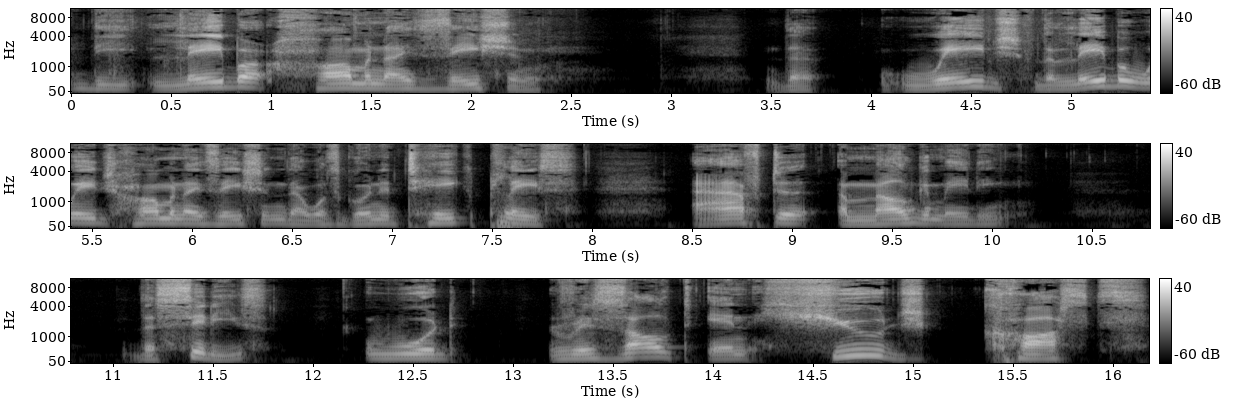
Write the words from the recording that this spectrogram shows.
the labor harmonization, the wage, the labor wage harmonization that was going to take place after amalgamating the cities would result in huge costs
